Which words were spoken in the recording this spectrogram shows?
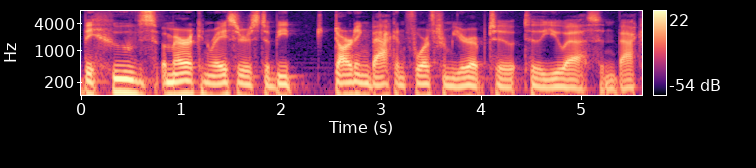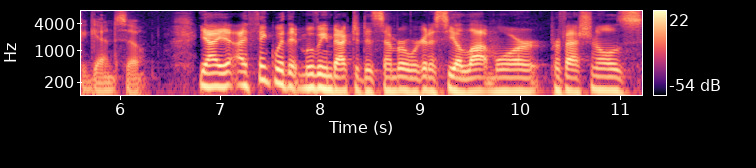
behooves American racers to be darting back and forth from Europe to to the U.S. and back again. So. Yeah, I think with it moving back to December, we're going to see a lot more professionals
